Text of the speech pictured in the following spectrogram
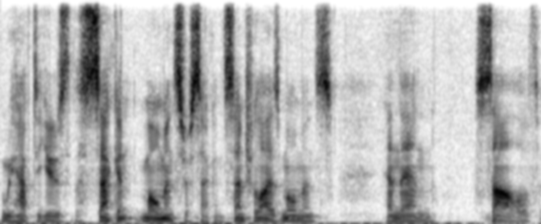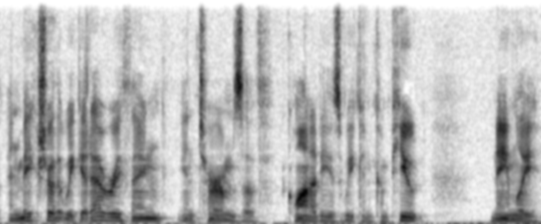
we have to use the second moments or second centralized moments, and then solve and make sure that we get everything in terms of quantities we can compute, namely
